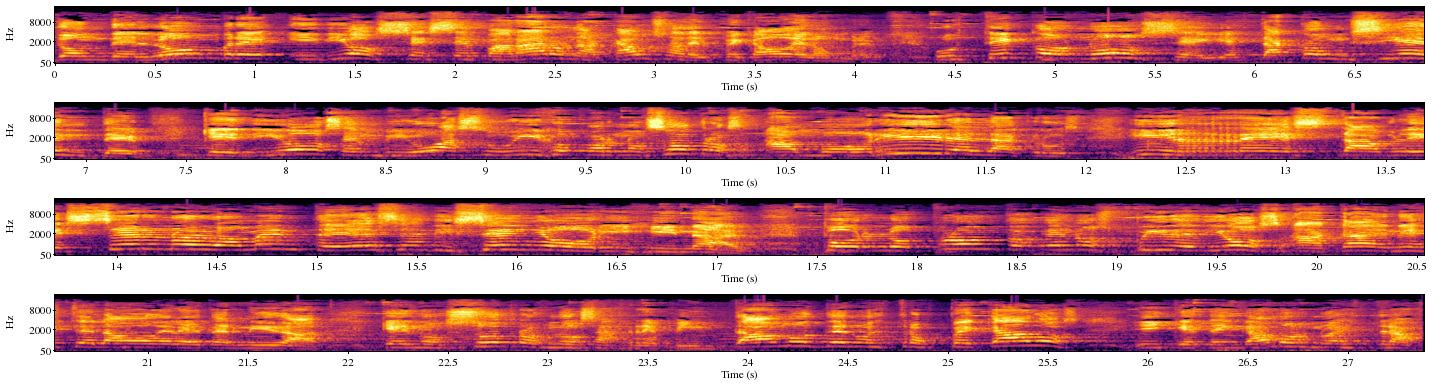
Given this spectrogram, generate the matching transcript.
donde el hombre y Dios se separaron a causa del pecado del hombre. Usted conoce y está consciente que Dios envió a su Hijo por nosotros a morir en la cruz y restablecer nuevamente ese diseño original. Por lo pronto, ¿qué nos pide Dios acá en este lado de la eternidad? Que nosotros nos arrepintamos de nuestros pecados y que tengamos nuestra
